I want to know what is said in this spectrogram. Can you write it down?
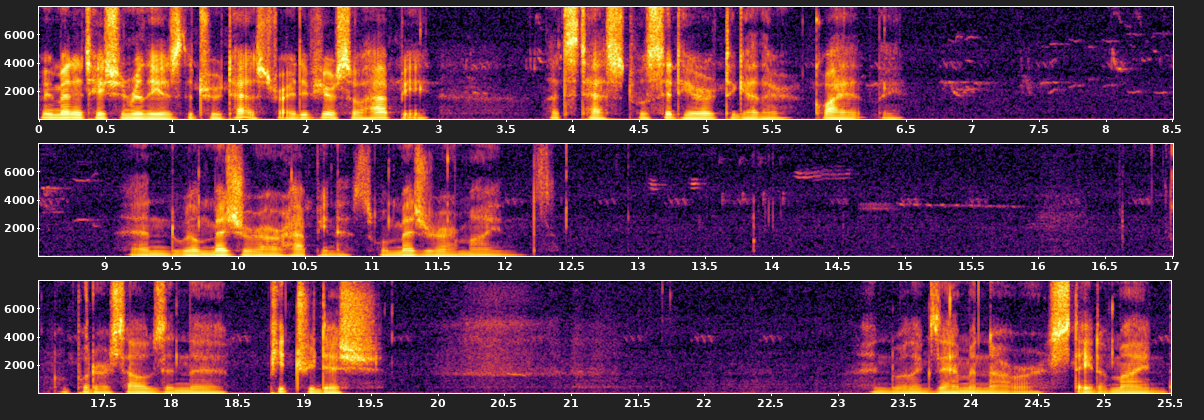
I mean, meditation really is the true test, right? If you're so happy, let's test. We'll sit here together, quietly, and we'll measure our happiness. We'll measure our minds. We'll put ourselves in the petri dish and we'll examine our state of mind.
